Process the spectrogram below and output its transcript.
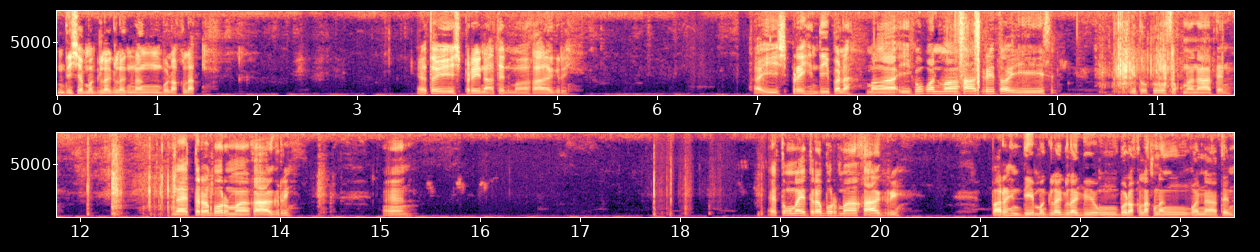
hindi siya maglaglang ng bulaklak. Ito i-spray natin mga kaagri. Ay, i-spray hindi pala. Mga ikukuan mga kaagri to i itutusok na natin. Nitrabor mga kaagri. Ayan. Etong nitrabor mga kaagri para hindi maglaglag yung bulaklak ng kuwan natin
